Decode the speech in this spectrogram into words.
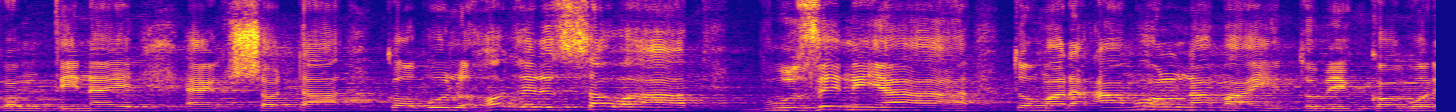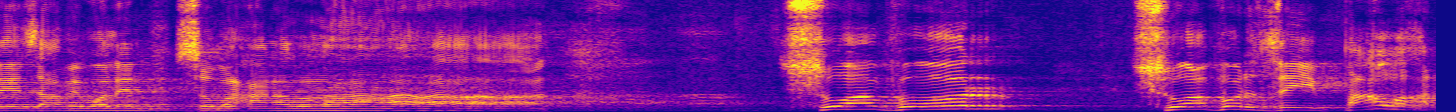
কমতি নাই। একশোটা কবুল হজের সওয়াব বুঝে নিয়া তোমার আমল নামাই তুমি কবরে যাবে বলেন সুবাহান সোয়াফর সোয়াফর যেই পাওয়ার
